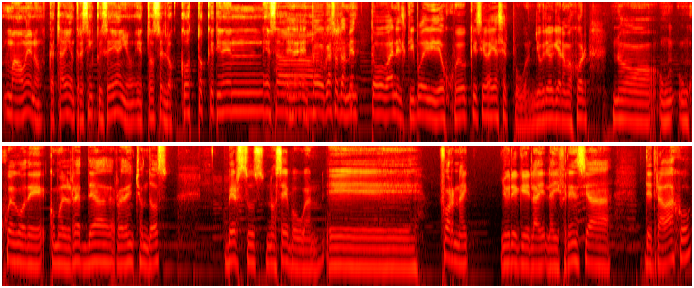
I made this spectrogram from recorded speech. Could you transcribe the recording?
Más o menos, ¿cachai? Entre 5 y 6 años. Entonces los costos que tienen esa... En, en todo caso también todo va en el tipo de videojuego que se vaya a hacer. Pues, bueno. Yo creo que a lo mejor no un, un juego de como el Red Dead Redemption 2 versus, no sé, pues, bueno, eh, Fortnite. Yo creo que la, la diferencia de trabajo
